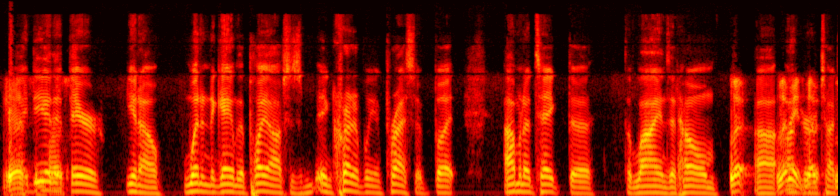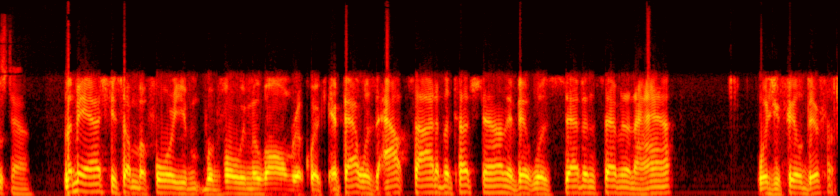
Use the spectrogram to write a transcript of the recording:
Yeah, the idea that they're you know winning the game of the playoffs is incredibly impressive. But I'm going to take the the Lions at home Let, uh, let me under a let, touchdown. let me ask you something before you before we move on real quick. If that was outside of a touchdown, if it was seven seven and a half, would you feel different?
